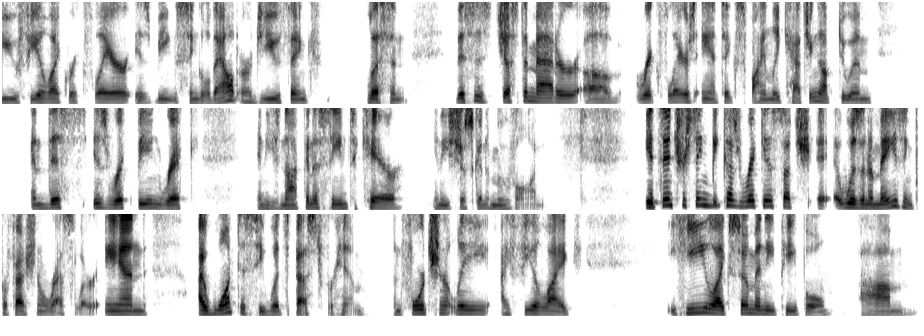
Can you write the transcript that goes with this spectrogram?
do you feel like Ric Flair is being singled out, or do you think, listen, this is just a matter of Ric Flair's antics finally catching up to him, and this is Rick being Rick, and he's not going to seem to care, and he's just going to move on. It's interesting because Rick is such was an amazing professional wrestler, and I want to see what's best for him. Unfortunately, I feel like he, like so many people, um,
